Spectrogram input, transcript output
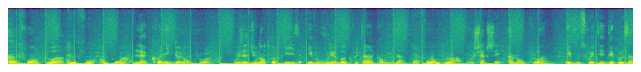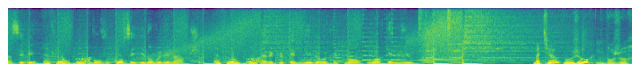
Info Emploi, Info Emploi, la chronique de l'emploi. Vous êtes une entreprise et vous voulez recruter un candidat Info Emploi, Vous cherchez un emploi et vous souhaitez déposer un CV Info Emploi, pour vous conseiller dans vos démarches Info Emploi. avec le cabinet de recrutement Work and New. Mathieu, bonjour. Bonjour.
